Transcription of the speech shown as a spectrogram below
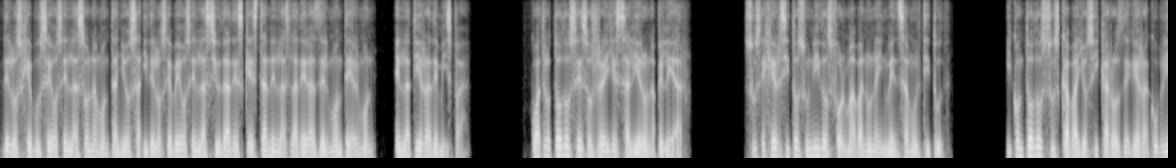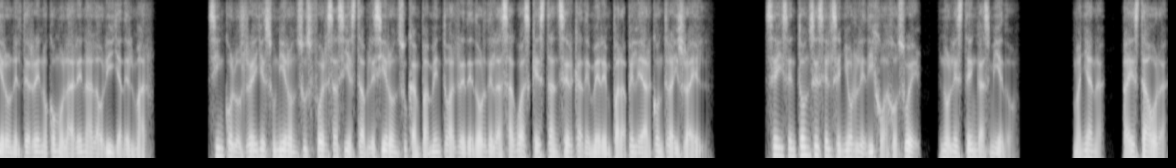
de los jebuseos en la zona montañosa y de los hebeos en las ciudades que están en las laderas del monte Hermón, en la tierra de Mispa. 4 Todos esos reyes salieron a pelear. Sus ejércitos unidos formaban una inmensa multitud. Y con todos sus caballos y carros de guerra cubrieron el terreno como la arena a la orilla del mar. 5 Los reyes unieron sus fuerzas y establecieron su campamento alrededor de las aguas que están cerca de Meren para pelear contra Israel. 6 Entonces el Señor le dijo a Josué, no les tengas miedo. Mañana, a esta hora,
